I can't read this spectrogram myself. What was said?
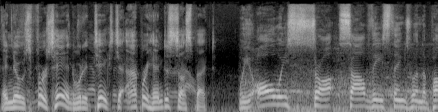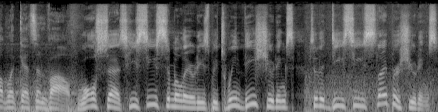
and knows firsthand what it takes to apprehend a suspect. We always so- solve these things when the public gets involved. Walsh says he sees similarities between these shootings to the D.C. sniper shootings.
